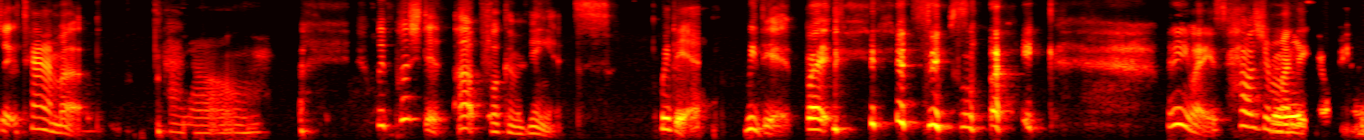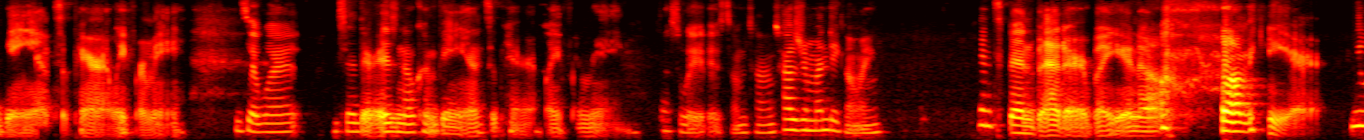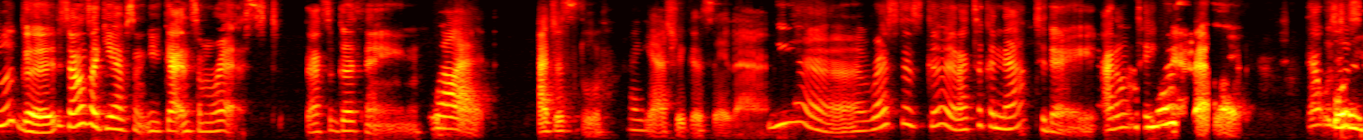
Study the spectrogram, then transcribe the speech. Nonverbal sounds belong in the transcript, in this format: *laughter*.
Pushed the time up. I know. We pushed it up for convenience. We did. We did, but *laughs* it seems like. *laughs* Anyways, how's your There Monday going? Convenience, apparently, for me. You said what? He said there is no convenience, apparently, for me. That's the way it is sometimes. How's your Monday going? It's been better, but you know, *laughs* I'm here. You look good. It sounds like you have some. You've gotten some rest. That's a good thing. Well, I, I just, I guess you could say that. Yeah, rest is good. I took a nap today. I don't take that? That was just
